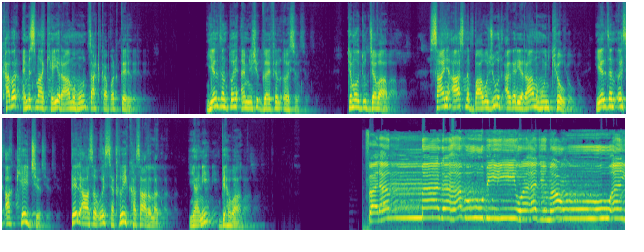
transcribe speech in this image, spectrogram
خبر امس ما کھیہ رام ہون ژٹ کپٹ کرت یل زن تہ ام نش غافل ٲسِو تمو دیُت جواب سانہِ آسنہٕ باوجود اگر یہ رام ہون کھیو یل زن أسۍ اکھ کھیٚج چھِ تیٚلہِ آسو أسۍ خسارٕ لد یعنی بہوال فلما ذهبوا به وأجمعوا أن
